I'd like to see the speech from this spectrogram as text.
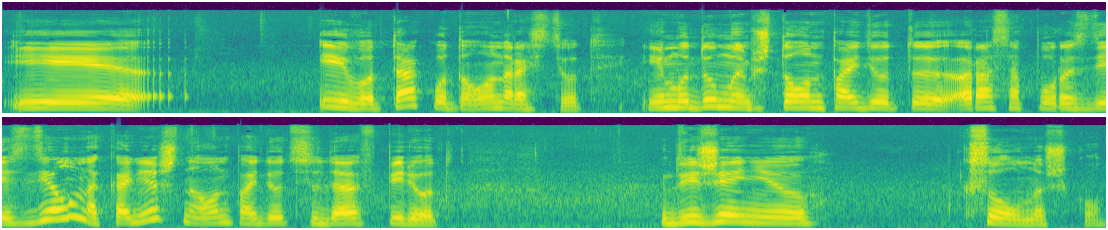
И и вот так вот он растет. И мы думаем, что он пойдет, э, раз опора здесь сделана, конечно, он пойдет сюда вперед, к движению к солнышку.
